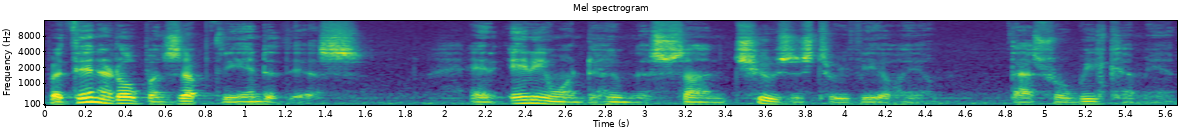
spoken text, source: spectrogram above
But then it opens up the end of this, and anyone to whom the Son chooses to reveal him. That's where we come in.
